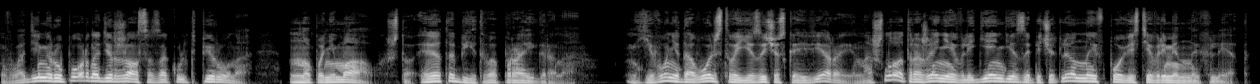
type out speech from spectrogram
Владимир упорно держался за культ Перуна, но понимал, что эта битва проиграна. Его недовольство языческой верой нашло отражение в легенде, запечатленной в повести временных лет.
